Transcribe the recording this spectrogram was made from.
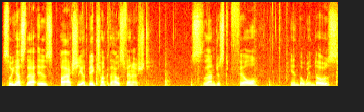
So yes, that is uh, actually a big chunk of the house finished. So then just fill in the windows.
